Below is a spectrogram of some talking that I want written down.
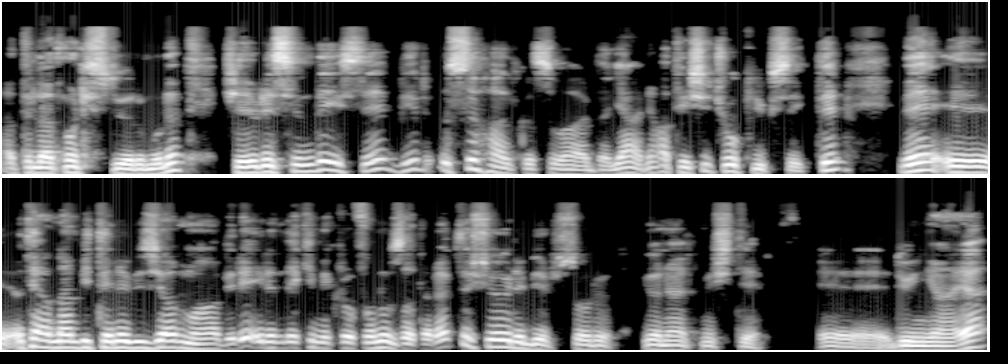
Hatırlatmak istiyorum bunu. Çevresinde ise bir ısı halkası vardı. Yani ateşi çok yüksekti. Ve e, öte yandan bir televizyon muhabiri elindeki mikrofonu uzatarak da şöyle bir soru yöneltmişti e, dünyaya.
